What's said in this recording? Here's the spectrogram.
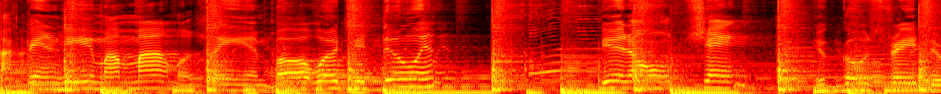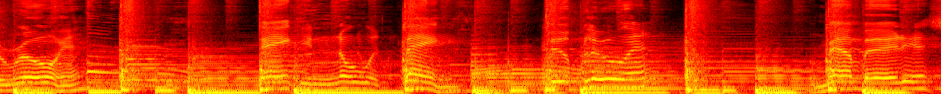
I can hear my mama saying, Boy, what you doing? You don't change, you go straight to ruin. Think you know a thing to blueing. Remember this,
